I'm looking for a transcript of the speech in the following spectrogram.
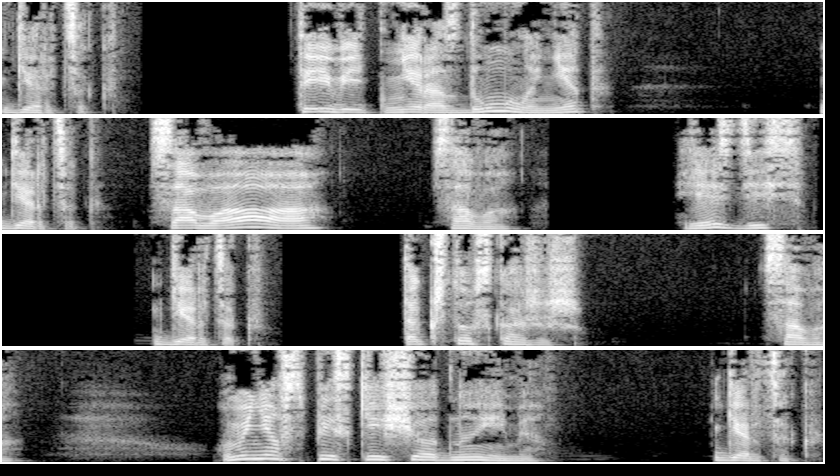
Герцог. «Ты ведь не раздумала, нет?» Герцог. «Сова!» Сова. «Я здесь». Герцог. «Так что скажешь?» Сова. «У меня в списке еще одно имя». Герцог.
